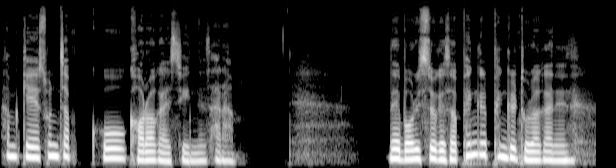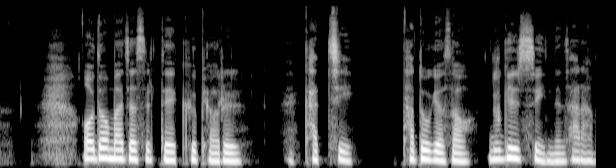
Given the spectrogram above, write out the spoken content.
함께 손잡고 걸어갈 수 있는 사람. 내 머릿속에서 팽글팽글 돌아가는 얻어맞았을 때 그 별을 같이 다독여서 누길 수 있는 사람.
